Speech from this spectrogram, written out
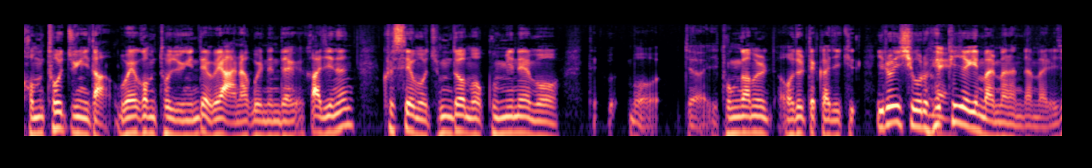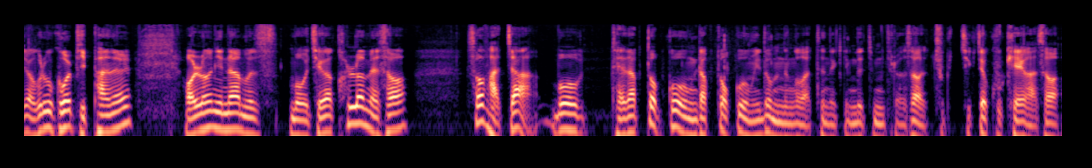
검토 중이다. 왜 검토 중인데 왜 안 하고 있는데까지는 글쎄 뭐 좀 더뭐 국민의 뭐뭐 저 동감을 얻을 때까지 이런 식으로 네. 회피적인 네. 말만 한단 말이죠. 그리고 그걸 비판을 언론이나 뭐, 뭐 제가 컬럼에서 써봤자 뭐 대답도 없고 응답도 없고 의미도 없는 것 같은 느낌도 좀 들어서 직접 국회에 가서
